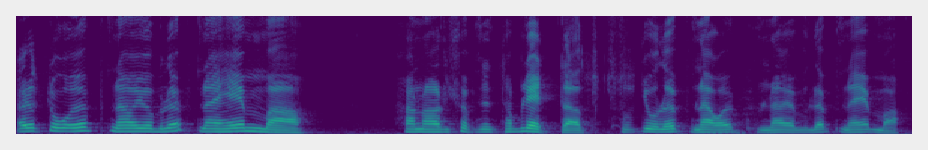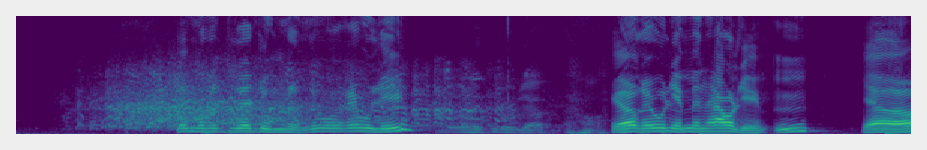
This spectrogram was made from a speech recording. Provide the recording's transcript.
Ja, det står öppna och jag vill öppna hemma. Han hade köpt en tablettask så stod öppna och öppna, jag vill öppna hemma. Den var lite dum den, den var rolig. Det var lite roligare. Ja. Rolig men härlig. Mm. Ja.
